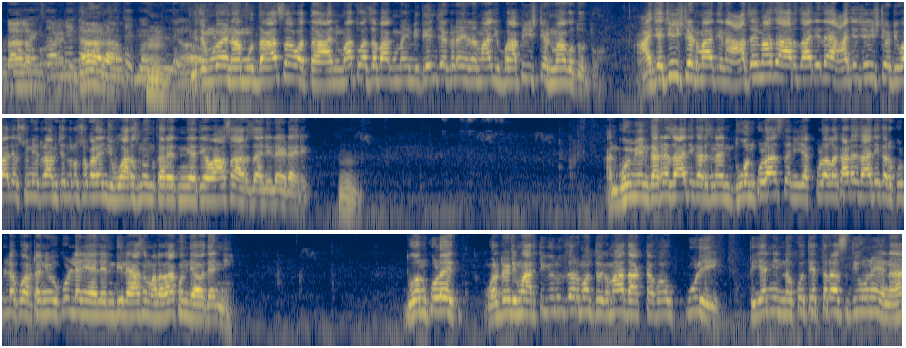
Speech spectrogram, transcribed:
दहा लाख रुपये. रुपये. जमीन नव्हते घेतलेली. त्याच्यामुळे ना मुद्दा असा होता. आणि महत्त्वाचा भाग म्हणजे मी त्यांच्याकडे ना माझी बापी इस्टेट मागत होतो. आजची इस्टेट माहिती ना आजही माझा अर्ज आलेला आहे. आजच्या इस्टेट वाले सुनील रामचंद्र सोकाळ यांची वारस नोंद करायची नाही तेव्हा असा अर्ज आलेला आहे डायरेक्ट. आणि भूमिहीन करण्याचा अधिकारच नाही दोन कुळा असतं या कुळाला काढायचा अधिकार कुठल्या कोर्टाने कुठल्या न्यायालयाने दिले असं मला दाखवून द्यावं त्यांनी. दोन कुळ आहेत. ऑलरेडी मारुती घेऊन जर म्हणतोय का माझा धाकटा भाऊ कुळ आहे. तर यांनी नको ते त्रास देऊ नये ना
